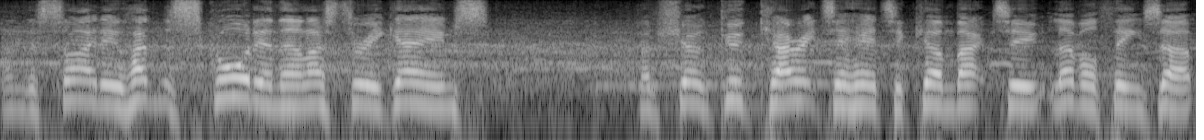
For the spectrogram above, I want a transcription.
And the side who hadn't scored in their last three games have shown good character here to come back to level things up.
